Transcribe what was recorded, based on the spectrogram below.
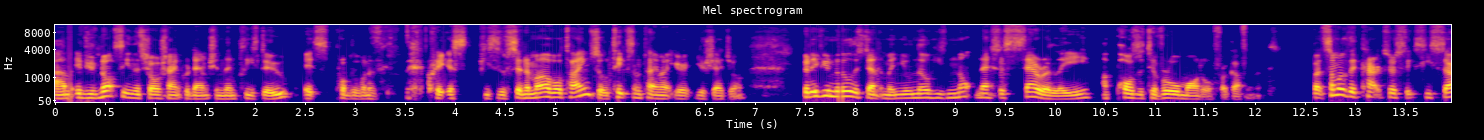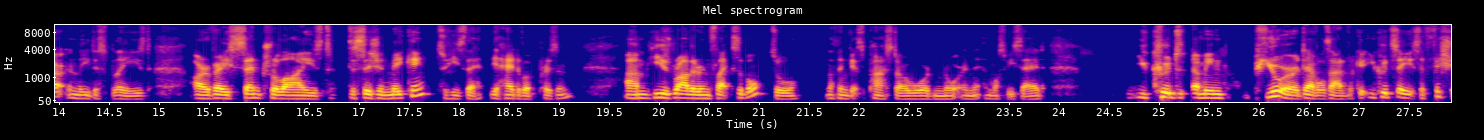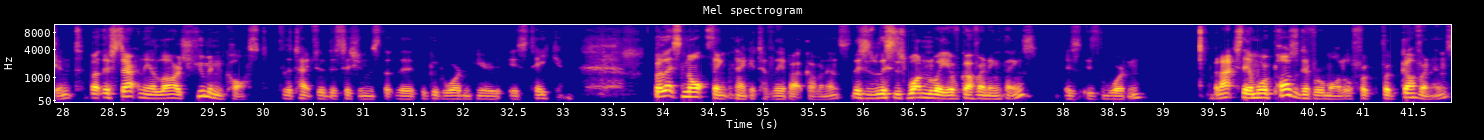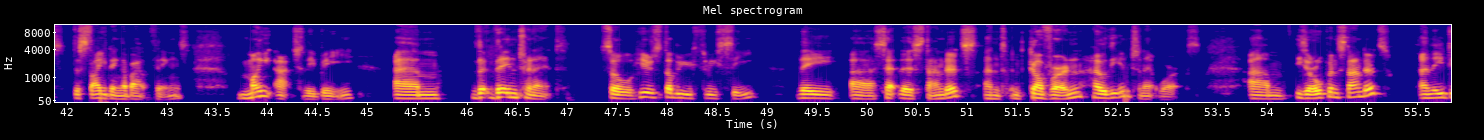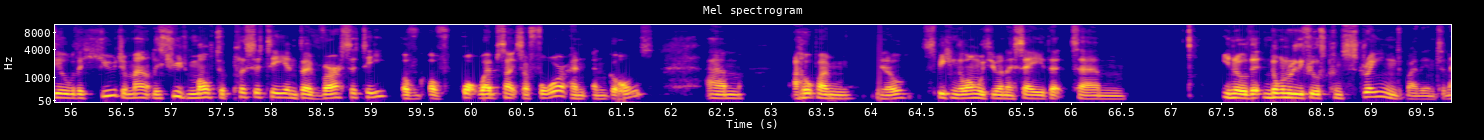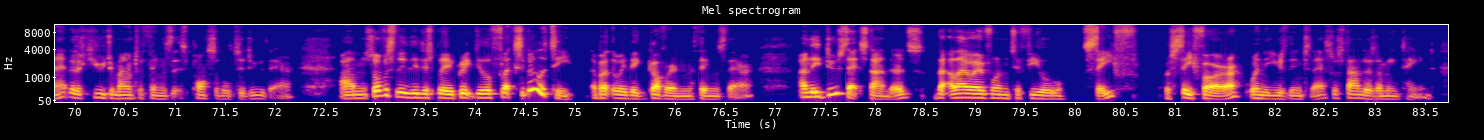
Um, if you've not seen The Shawshank Redemption, then please do. It's probably one of the greatest pieces of cinema of all time, so take some time out your, your schedule. But if you know this gentleman, you'll know he's not necessarily a positive role model for governance. But some of the characteristics he certainly displays are a very centralized decision making. So he's the, the head of a prison. Um, he's rather inflexible. So nothing gets past our Warden Norton, it must be said. You could, I mean, pure devil's advocate, you could say it's efficient, but there's certainly a large human cost to the types of decisions that the, the good warden here is taking. But let's not think negatively about governance. This is this is one way of governing things, is, is the warden. But actually a more positive role model for, for governance, deciding about things, might actually be um, the, the internet. So here's W3C, they uh, set the standards and, and, govern how the internet works. Um, these are open standards and they deal with a huge amount, this huge multiplicity and diversity of, of what websites are for and, and goals. Um, I hope I'm, you know, speaking along with you when I say that, um, you know that no one really feels constrained by the internet. There's a huge amount of things that's possible to do there. Um, so obviously they display a great deal of flexibility about the way they govern things there. And they do set standards that allow everyone to feel safe or safer when they use the internet. So standards are maintained.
